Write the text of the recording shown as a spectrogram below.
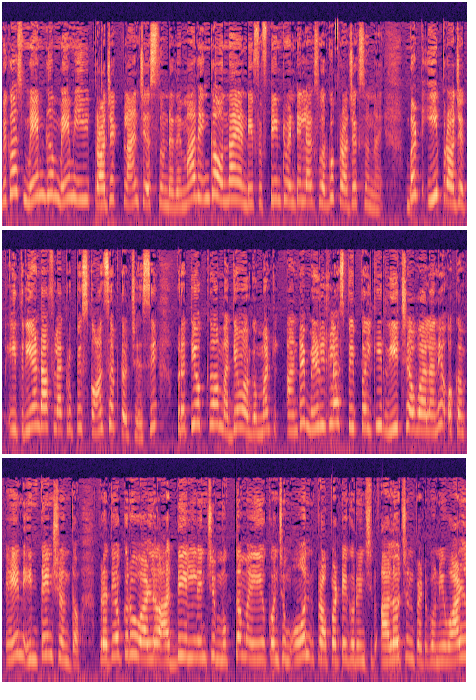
బికాస్ మెయిన్గా మేము ఈ ప్రాజెక్ట్ ప్లాన్ చేస్తుండేది. మాది ఇంకా ఉన్నాయండి. ఫిఫ్టీన్ ట్వంటీ లాక్స్ వరకు ప్రాజెక్ట్స్ ఉన్నాయి. బట్ ఈ ప్రాజెక్ట్ ఈ three and half lakh rupees concept వచ్చేసి ప్రతి ఒక్క మధ్యం వర్గం మట్- అంటే మిడిల్ క్లాస్ పీపుల్కి రీచ్ అవ్వాలని ఒక మెయిన్ ఇంటెన్షన్తో ప్రతి ఒక్కరు వాళ్ళు అద్దె ఇల్లు నుంచి ముక్తం అయ్యి కొంచెం ఓన్ ప్రాపర్టీ గురించి ఆలోచన పెట్టుకుని వాళ్ళ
